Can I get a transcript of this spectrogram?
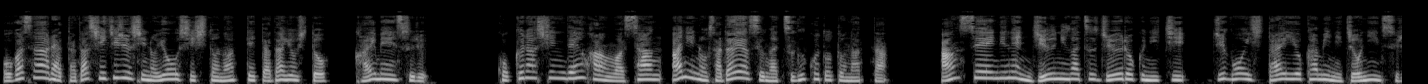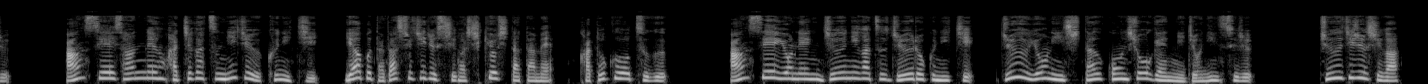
小笠原忠志印の養子となって忠義と改名する。小倉神殿藩は三兄の貞康が継ぐこととなった。安政2年12月16日、呪語医師太予神に除任する。安政3年8月29日、矢部忠志印が死去したため、家督を継ぐ。安政4年12月16日、14位下右根証言に除任する。中印が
